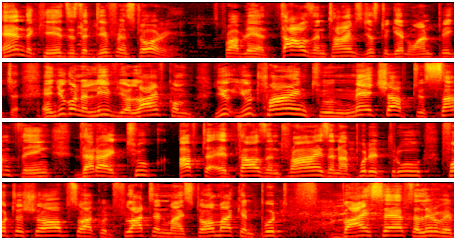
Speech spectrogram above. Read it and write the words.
and the kids, it's a different story. Probably a thousand times just to get one picture. And you're going to live your life, com- you, you're trying to match up to something that I took after a thousand tries and I put it through Photoshop so I could flatten my stomach and put biceps a little bit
